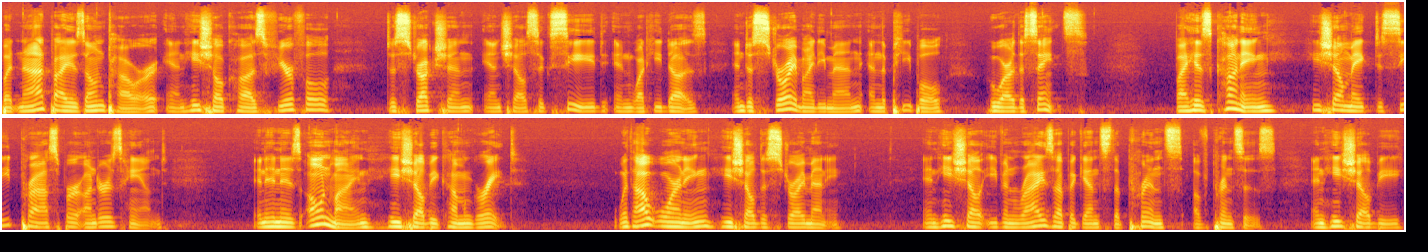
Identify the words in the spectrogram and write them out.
but not by his own power, and he shall cause fearful destruction and shall succeed in what he does, and destroy mighty men and the people who are the saints. By his cunning he shall make deceit prosper under his hand and in his own mind he shall become great. Without warning, he shall destroy many. And he shall even rise up against the prince of princes, and he shall be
